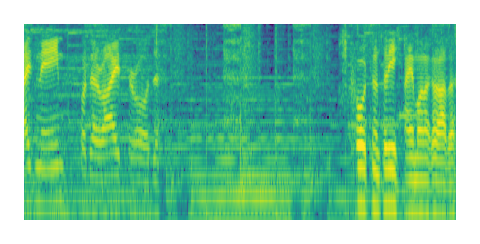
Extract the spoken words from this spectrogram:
Right name for the right road. Fortunately, I am on a gravel.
